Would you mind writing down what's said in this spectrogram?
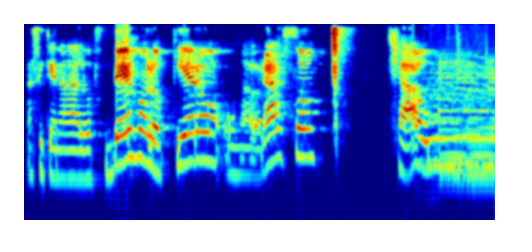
Así que nada, los dejo, los quiero, un abrazo. Chao.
